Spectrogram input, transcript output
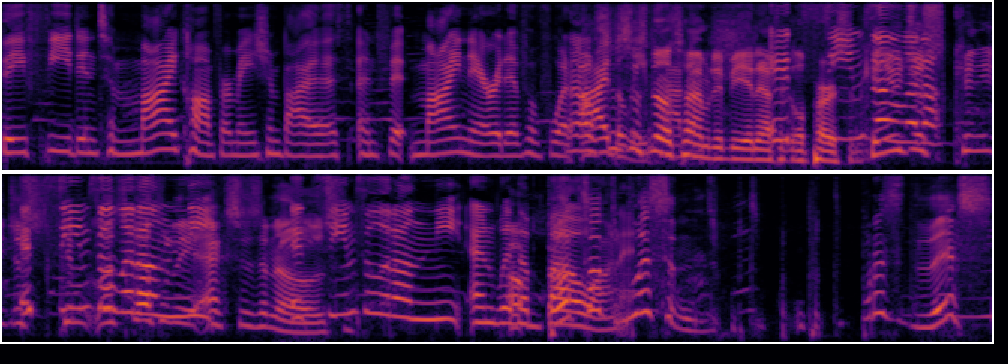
they feed into my confirmation bias and fit my narrative of what Alice, I this believe. is no happened. time to be an ethical It person. Can you little- just? Can you just? It can- seems a let's little neat. the X's and O's. It seems a little neat and with Oh, a bow on it. Listen, what is this?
